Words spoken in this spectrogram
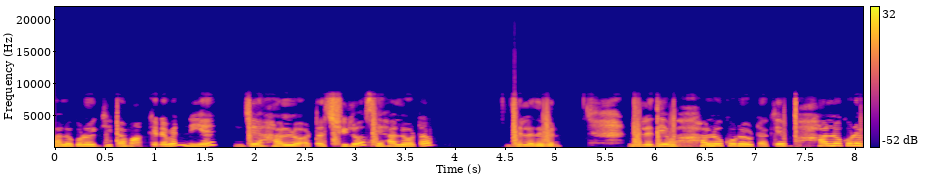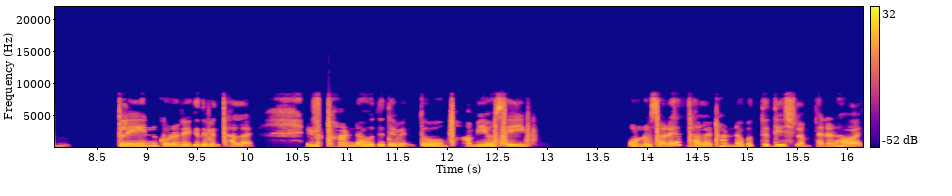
ভালো করে ওই ঘিটা মাখিয়ে নেবেন, নিয়ে যে হালুয়াটা ছিল সেই হালুয়াটা ঢেলে দেবেন। ঢেলে দিয়ে ভালো করে ওটাকে ভালো করে প্লেন করে রেখে দেবেন থালায়। একটু ঠান্ডা হতে দেবেন। তো আমিও সেই অনুসারে থালায় ঠান্ডা করতে দিয়েছিলাম ফ্যানের হাওয়ায়।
